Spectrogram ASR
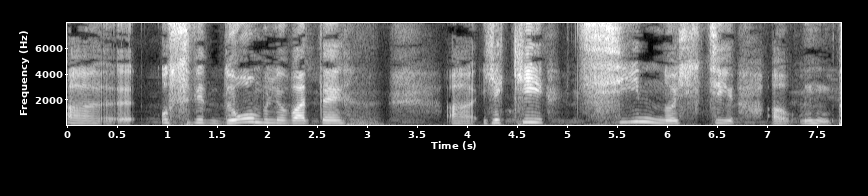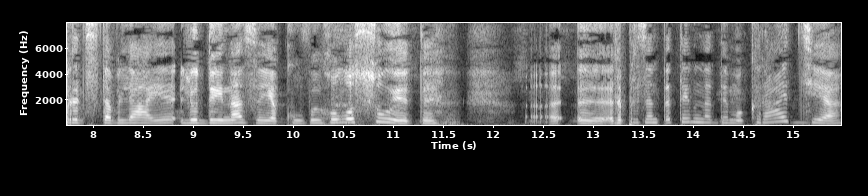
е, усвідомлювати які цінності представляє людина, за яку ви голосуєте. Е, е, Репрезентативна демократія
